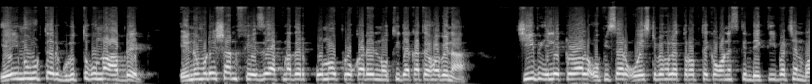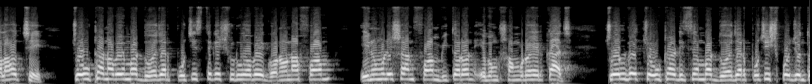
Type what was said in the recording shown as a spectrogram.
এই মুহূর্তের গুরুত্বপূর্ণ আপডেট এনুমারেশন ফেজে আপনাদের কোনো প্রকারের নথি দেখাতে হবে না। চিফ ইলেকট্রাল অফিসার ওয়েস্ট বেঙ্গলের তরফ থেকে অন স্ক্রিন দেখতেই পাচ্ছেন, বলা হচ্ছে চৌঠা নভেম্বর দুহাজার পঁচিশ থেকে শুরু হবে গণনা ফর্ম এনুমারেশন ফর্ম বিতরণ এবং সংগ্রহের কাজ। চলবে চৌঠা ডিসেম্বর দু হাজার পঁচিশ পর্যন্ত।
